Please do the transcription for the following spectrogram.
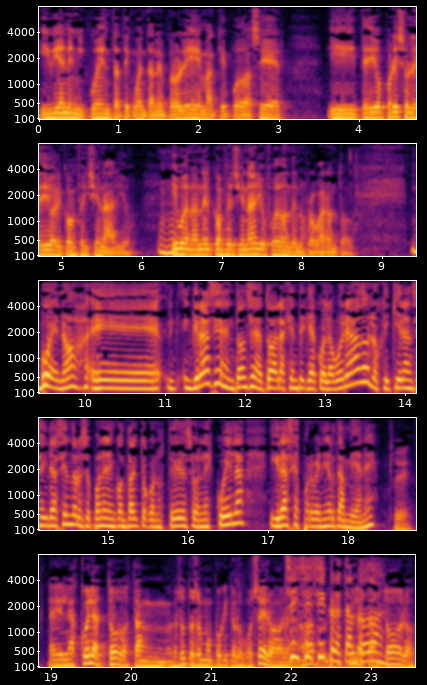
y vienen y cuentan, te cuentan el problema, qué puedo hacer. Y te digo, por eso le digo el confeccionario. Y bueno, en el confeccionario fue donde nos robaron todo. Bueno, eh, gracias entonces a toda la gente que ha colaborado. Los que quieran seguir haciéndolo se ponen en contacto con ustedes o en la escuela. Y gracias por venir también, ¿eh? Sí, en la escuela todos están, nosotros somos un poquito los voceros ahora. Sí, sí, sí, pero están todos. Están todos los,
